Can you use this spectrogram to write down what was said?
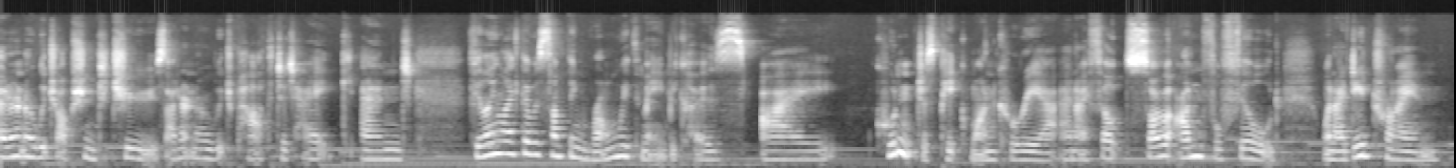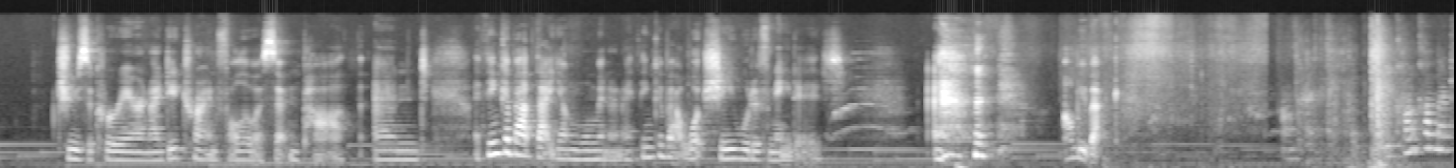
I don't know which option to choose. I don't know which path to take and feeling like there was something wrong with me because I couldn't just pick one career and I felt so unfulfilled when I did try and choose a career and I did try and follow a certain path. And I think about that young woman and I think about what she would have needed. I'll be back. Okay. You can't come back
